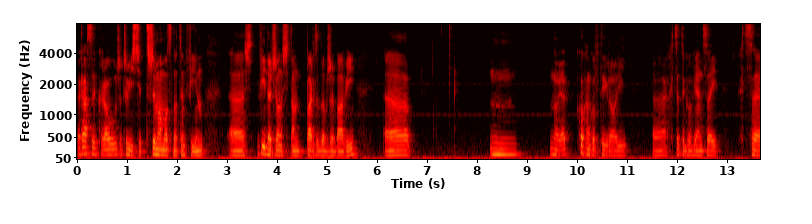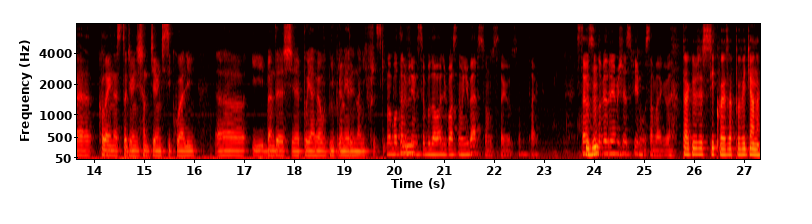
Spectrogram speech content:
Russell Crowe rzeczywiście trzyma mocno ten film. E, widać, że on się tam bardzo dobrze bawi. E, mm, no, ja kocham go w tej roli. E, chcę tego więcej. Chcę kolejne 199 sequeli i będę się pojawiał w dni premiery na nich wszystkich. No bo ten Mm. film chce budować własne uniwersum z tego co, tak. Z tego Mhm. co dowiadujemy się z filmu samego. Tak, już jest sequel zapowiedziany.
